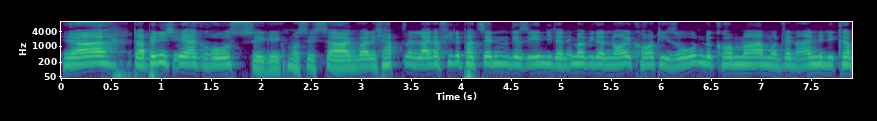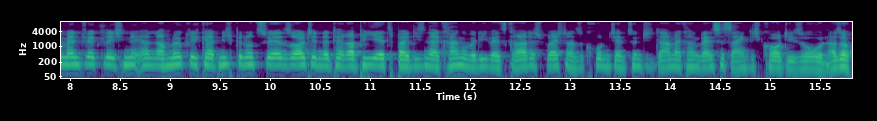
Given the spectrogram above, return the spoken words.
Ja, da bin ich eher großzügig, muss ich sagen, weil ich habe leider viele Patienten gesehen, die dann immer wieder neu Cortison bekommen haben und wenn ein Medikament wirklich nach Möglichkeit nicht benutzt werden sollte in der Therapie jetzt bei diesen Erkrankungen, über die wir jetzt gerade sprechen, also chronisch entzündliche Darmerkrankung, dann ist es eigentlich Cortison. Also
